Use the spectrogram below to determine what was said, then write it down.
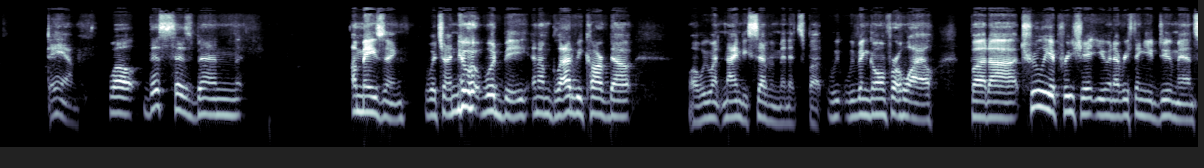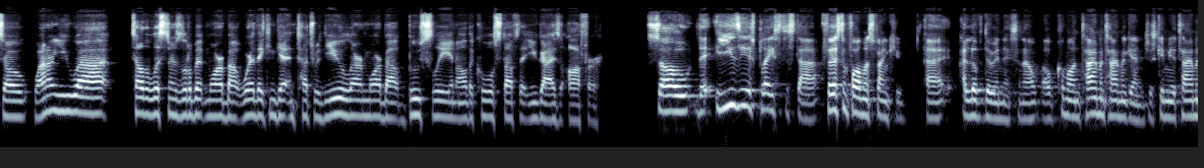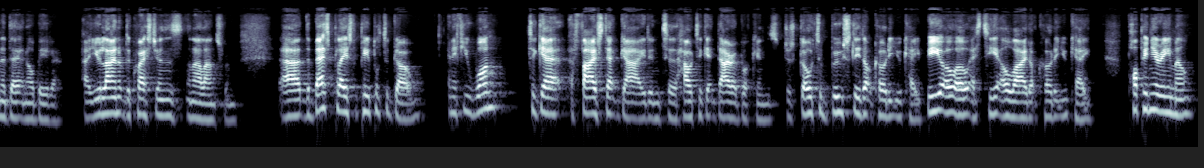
Damn. Well, this has been amazing, which I knew it would be. And I'm glad we carved out well, we went 97 minutes, but we, we've been going for a while. But uh, truly appreciate you and everything you do, man. So why don't you uh, tell the listeners a little bit more about where they can get in touch with you, learn more about Boostly and all the cool stuff that you guys offer? So the easiest place to start, first and foremost, thank you. Uh, I love doing this, and I'll, I'll, come on time and time again. Just give me a time and a date, and I'll be there. Uh, you line up the questions, and I'll answer them. Uh, the best place for people to go, and if you want to get a five step guide into how to get direct bookings, just go to boostly.co.uk, B O O S T L Y.co.uk, pop in your email,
